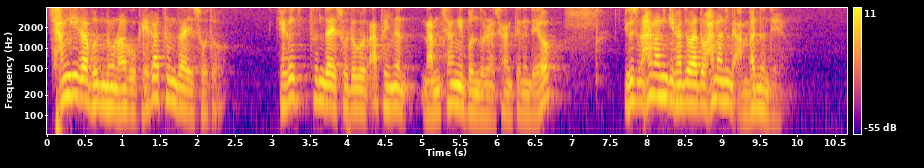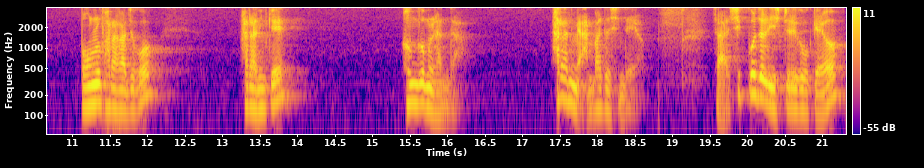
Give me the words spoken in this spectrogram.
장기가 번돈하고 개 같은 자의 소득. 개 같은 자의 소득은 앞에 있는 남창의 번돈이라 생각되는데요. 이것은 하나님께 가져와도 하나님이 안 받는데요. 몸을 팔아가지고 하나님께 헌금을 한다. 하나님이 안 받으신대요. 자, 19절, 20절 읽어볼게요.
